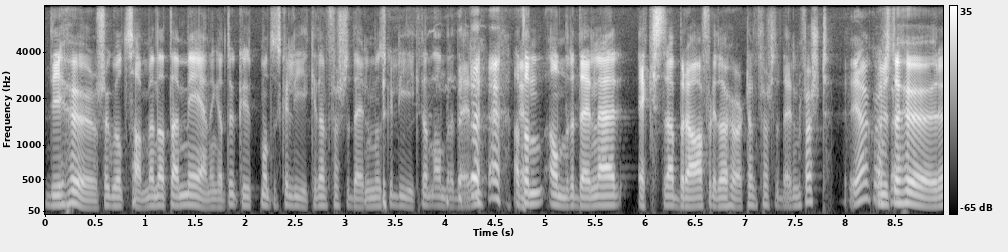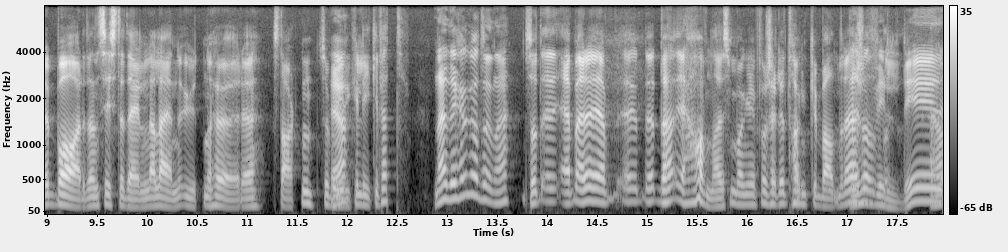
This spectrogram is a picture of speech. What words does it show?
de hører så godt sammen at det er meningen at du ikke på en måte skal like den første delen, men du skal like den andre delen. At den andre delen er ekstra bra fordi du har hørt den første delen først. Ja, Men hvis du hører bare den siste delen aleine uten å høre starten, så blir Ja. det ikke like fett. Nei, det kan godt hende. Så jeg bare Jeg, jeg, jeg havna i så mange forskjellige tankebaner Det er veldig, Ja.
